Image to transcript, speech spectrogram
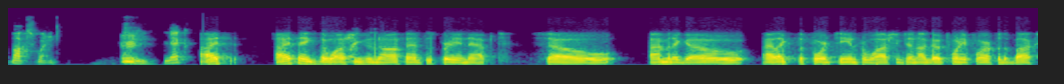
Bucks win. Nick? I th- I think the Washington offense is pretty inept. So I'm going to go. I like the 14 for Washington. I'll go 24 for the Bucks.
